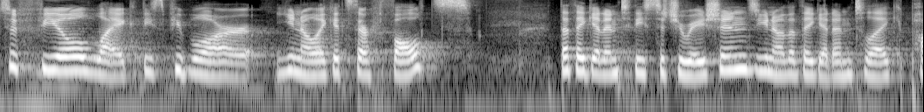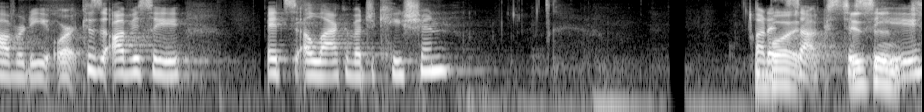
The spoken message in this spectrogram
to feel like these people are, you know, like it's their faults that they get into these situations, you know, that they get into like poverty or cuz obviously it's a lack of education. But, it sucks to see.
